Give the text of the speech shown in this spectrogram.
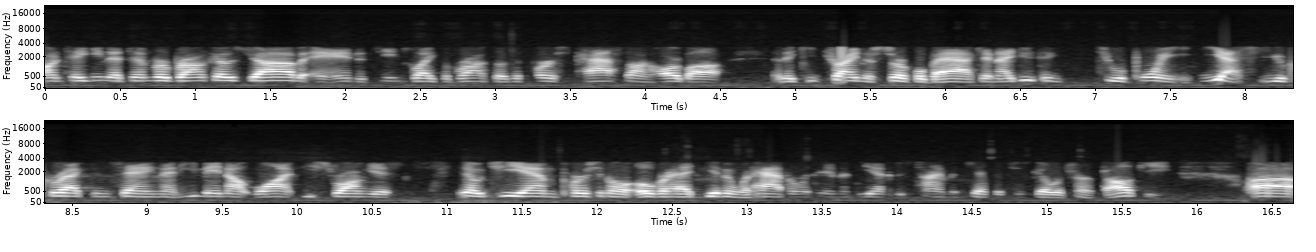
on taking that Denver Broncos job, and it seems like the Broncos at first passed on Harbaugh, and they keep trying to circle back. And I do think, to a point, yes, you're correct in saying that he may not want the strongest you know, GM personal overhead given what happened with him at the end of his time in San Francisco with Trent Baalke. Uh,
